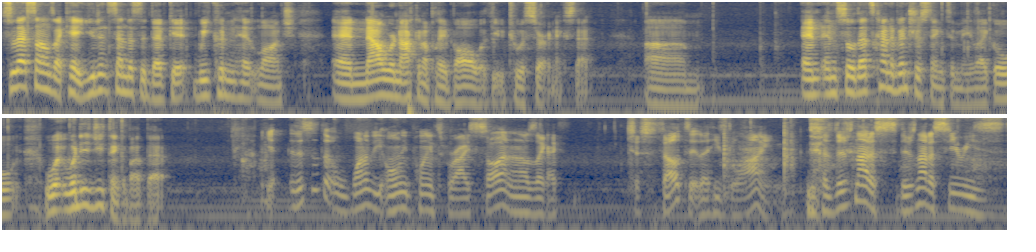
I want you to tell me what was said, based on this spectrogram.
So that sounds like hey, you didn't send us a dev kit, we couldn't hit launch, and now we're not going to play ball with you to a certain extent. Um, and and so that's kind of interesting to me. Like, oh, what, what did you think about that? Yeah, this is the one of the only points where I saw it and I was like, I just felt it that he's lying because there's not a there's not a series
